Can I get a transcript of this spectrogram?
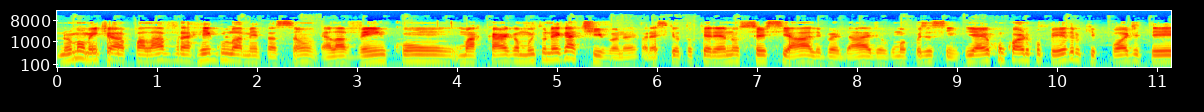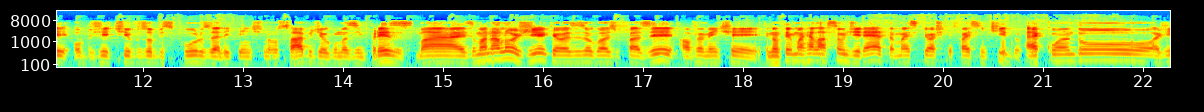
Normalmente a palavra regulamentação, ela vem com uma carga muito negativa, né? Parece que eu tô querendo cercear a liberdade, alguma coisa assim. E aí eu concordo com o Pedro que pode ter objetivos obscuros ali que a gente não sabe de algumas empresas, mas uma analogia que eu, às vezes eu gosto de fazer, obviamente não tem uma relação direta, mas que eu acho que faz sentido, é quando a gente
